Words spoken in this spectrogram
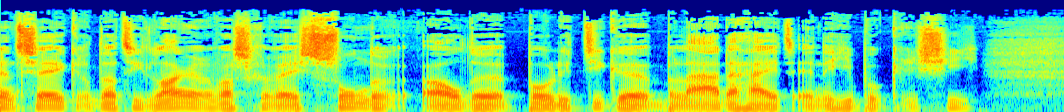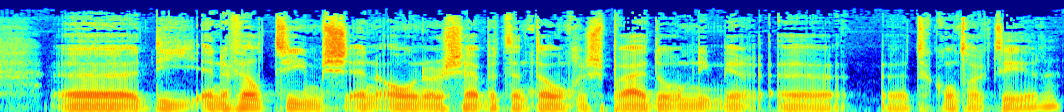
100% zeker dat hij langer was geweest zonder al de politieke beladenheid en de hypocrisie. eh, die NFL-teams en owners hebben tentoongespreid door hem niet meer eh, eh, te contracteren.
